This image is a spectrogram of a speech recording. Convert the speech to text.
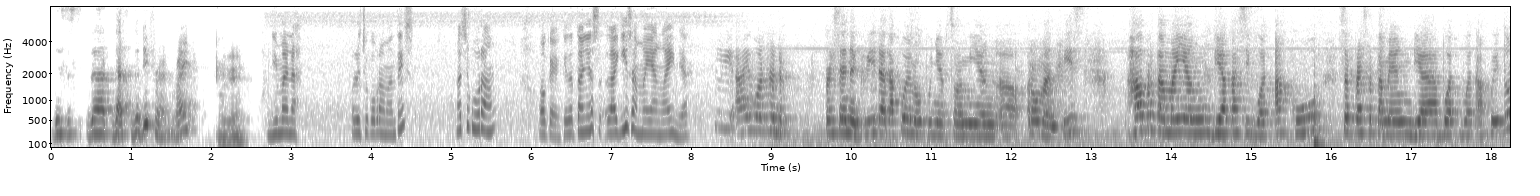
this is that that's the different right Okay. Gimana? Udah cukup romantis? Masih kurang? Oke, kita tanya lagi sama yang lain ya. Actually, I 100% agree that aku emang punya suami yang uh, romantis. Hal pertama yang dia kasih buat aku, surprise pertama yang dia buat buat aku itu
